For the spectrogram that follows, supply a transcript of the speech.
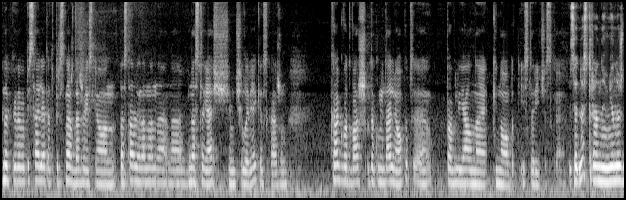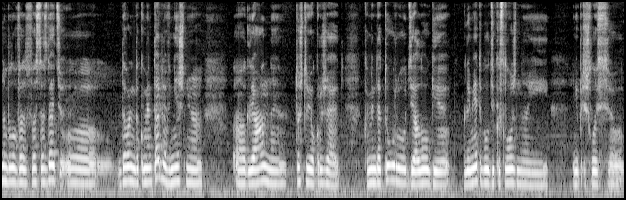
Но когда вы писали этот персонаж, даже если он поставлен на, на, на настоящем человеке, скажем, как вот ваш документальный опыт э, повлиял на кино вот, историческое? С одной стороны, мне нужно было воссоздать э, довольно документально внешнюю э, для Анны то, что ее окружает. Комендатуру, диалоги. Для меня это было дико сложно, и мне пришлось э,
